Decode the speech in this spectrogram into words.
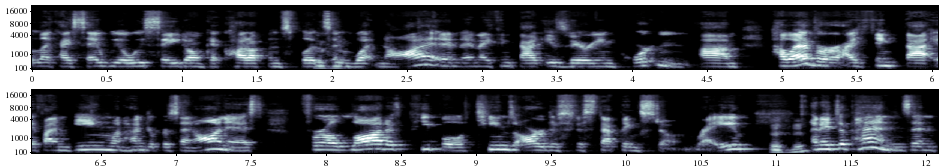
like I said, we always say don't get caught up in splits mm-hmm. and whatnot. And, and I think that is very important. Um, however, I think that if I'm being 100% honest, for a lot of people, teams are just a stepping stone, right? Mm-hmm. And it depends. And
